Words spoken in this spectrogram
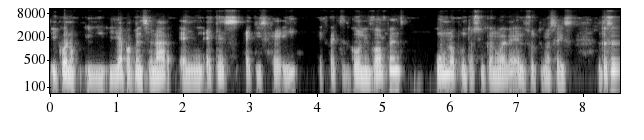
y bueno, y, ya por mencionar, el X, XGI, Expected Goal Involvement, 1.59 en los últimos seis. Entonces,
